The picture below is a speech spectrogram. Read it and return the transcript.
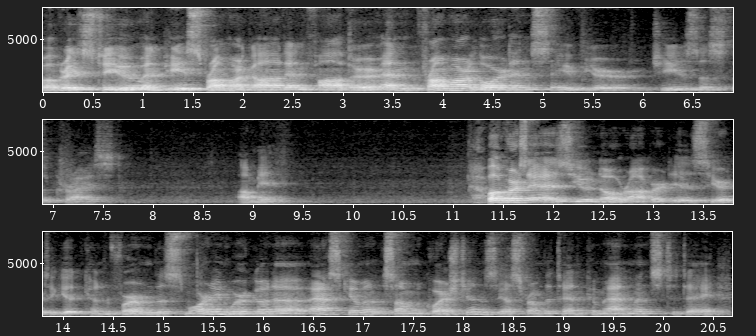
Well, grace to you and peace from our God and Father and from our Lord and Savior, Jesus the Christ. Amen. Well, of course, as you know, Robert is here to get confirmed this morning. We're going to ask him some questions, yes, from the Ten Commandments today,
